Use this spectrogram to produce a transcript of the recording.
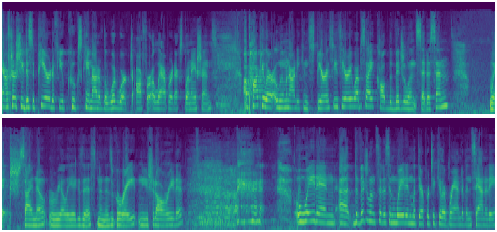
After she disappeared, a few kooks came out of the woodwork to offer elaborate explanations. A popular Illuminati conspiracy theory website called The Vigilant Citizen, which, side note, really exists and is great, and you should all read it. weighed in, uh, the Vigilant Citizen weighed in with their particular brand of insanity.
